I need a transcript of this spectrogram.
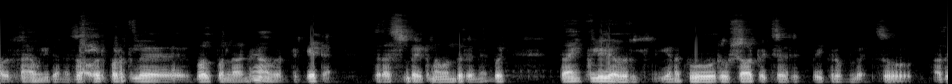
அவர் ஃபேமிலி தானே. ஸோ அவர் படத்துல ஒர்க் பண்ணலான்னு அவர்கிட்ட கேட்டேன். சார் அசிஸ்டன்ட் ரைட்டர் நான் வந்துடுறேன் பட் தேங்க்ஃபுல்லி அவர் எனக்கு ஒரு ஷார்ட் வச்சாரு விக்ரம்ல ஸோ அது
